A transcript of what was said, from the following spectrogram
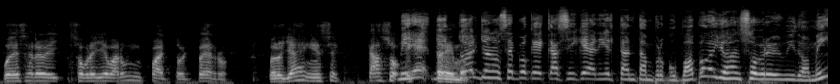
puede sobre- sobrellevar un infarto el perro, pero ya es en ese caso Mire, extremo. doctor, yo no sé por qué Cacique y Daniel están tan preocupados porque ellos han sobrevivido a mí.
